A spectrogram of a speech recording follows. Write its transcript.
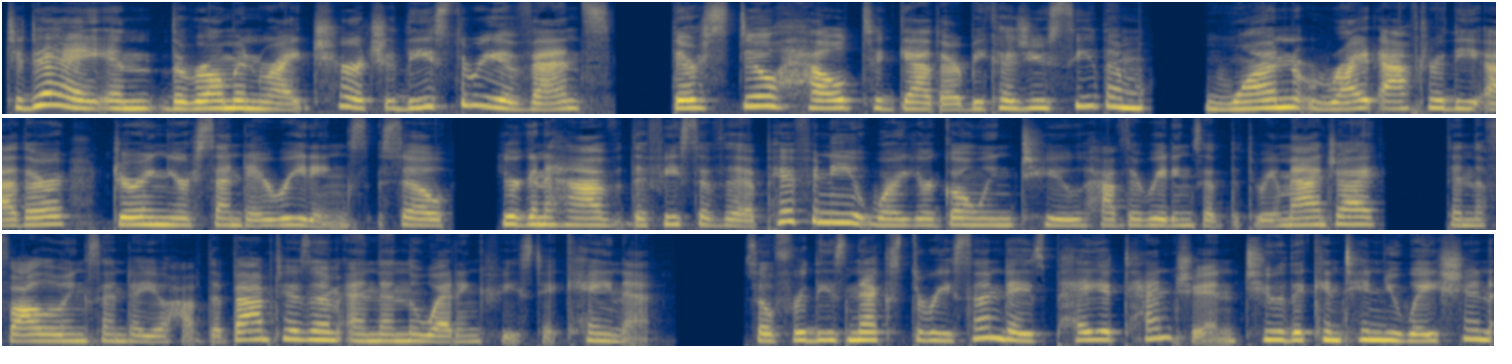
Today, in the Roman Rite Church, these three events, they're still held together because you see them one right after the other during your Sunday readings. So you're going to have the Feast of the Epiphany, where you're going to have the readings of the three Magi. Then the following Sunday, you'll have the baptism, and then the wedding feast at Cana. So, for these next three Sundays, pay attention to the continuation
